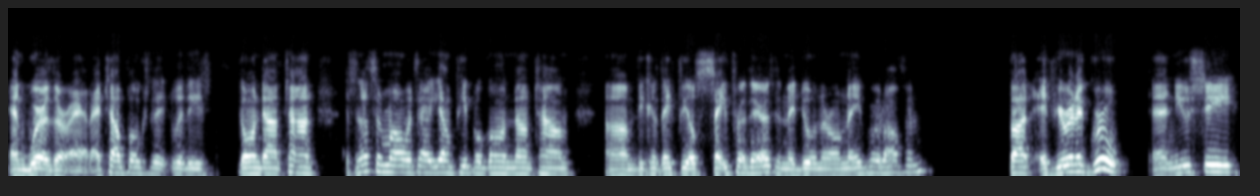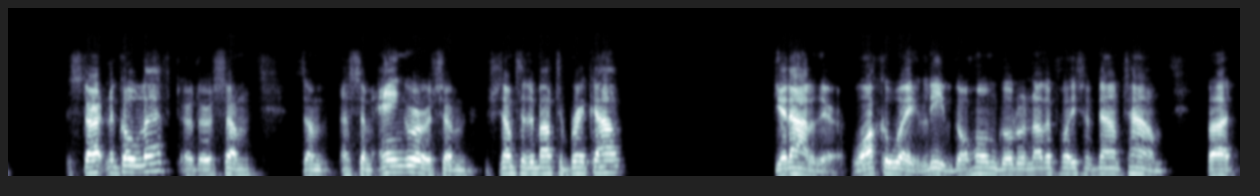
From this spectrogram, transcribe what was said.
and where they're at? I tell folks that with these going downtown, there's nothing wrong with our young people going downtown um, because they feel safer there than they do in their own neighborhood often. But if you're in a group and you see starting to go left, or there's some some uh, some anger or some something about to break out, get out of there, walk away, leave, go home, go to another place of downtown. But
